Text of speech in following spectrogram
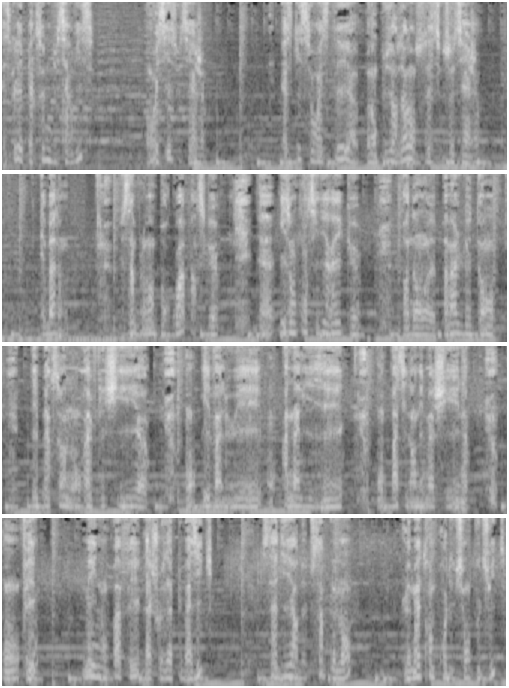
est-ce que les personnes du service ont essayé ce siège? Est-ce qu'ils sont restés euh, pendant plusieurs heures dans ce, siège? Eh ben non. Tout simplement pourquoi? Parce que euh, ils ont considéré que pendant pas mal de temps, des personnes ont réfléchi, ont évalué, ont analysé, ont passé dans des machines, ont fait, mais ils n'ont pas fait la chose la plus basique, c'est-à-dire de tout simplement le mettre en production tout de suite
